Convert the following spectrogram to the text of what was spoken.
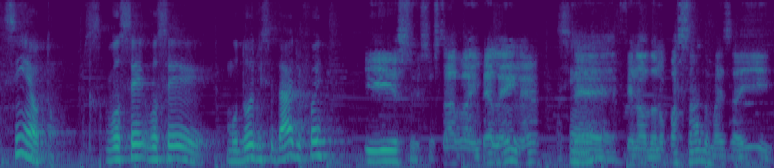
Sim, Elton, você, você mudou de cidade, foi? Isso, isso. Eu estava em Belém, né? Sim. Até final do ano passado, mas aí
